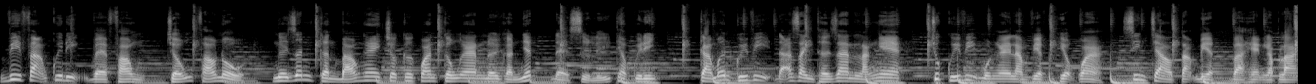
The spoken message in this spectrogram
vi phạm quy định về phòng chống pháo nổ, người dân cần báo ngay cho cơ quan công an nơi gần nhất để xử lý theo quy định. Cảm ơn quý vị đã dành thời gian lắng nghe. Chúc quý vị một ngày làm việc hiệu quả. Xin chào tạm biệt và hẹn gặp lại.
